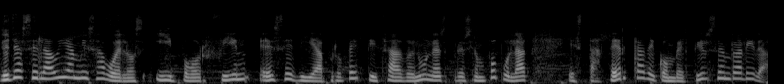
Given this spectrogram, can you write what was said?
Yo ya se la oí a mis abuelos y por fin ese día profetizado en una expresión popular está cerca de convertirse en realidad.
